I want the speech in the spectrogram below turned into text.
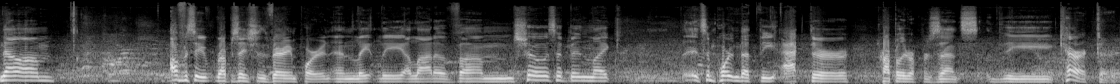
Now, um, obviously, representation is very important, and lately, a lot of um, shows have been like, it's important that the actor properly represents the character.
